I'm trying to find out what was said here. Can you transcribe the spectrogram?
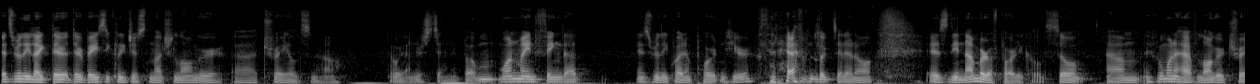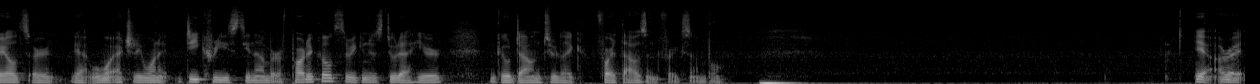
It's really like they're they're basically just much longer uh, trails now the way I understand it. But one main thing that is really quite important here that I haven't looked at at all is the number of particles. So um, if we want to have longer trails or yeah, we actually want to decrease the number of particles, so we can just do that here and go down to like 4,000 for example. Yeah, all right.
